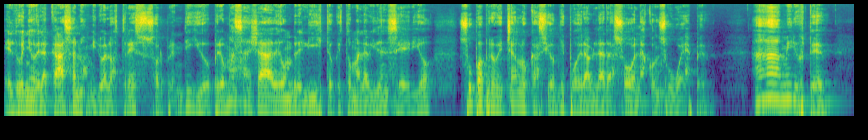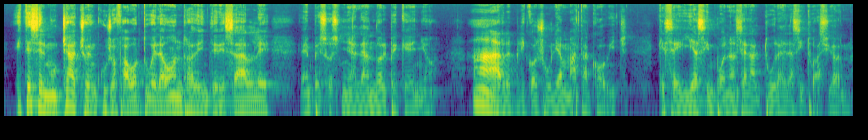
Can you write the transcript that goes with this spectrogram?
El dueño de la casa nos miró a los tres sorprendido, pero más allá de hombre listo que toma la vida en serio, supo aprovechar la ocasión de poder hablar a solas con su huésped. Ah, mire usted, este es el muchacho en cuyo favor tuve la honra de interesarle empezó señalando al pequeño. Ah, replicó Julián Mastakovich, que seguía sin ponerse a la altura de la situación.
